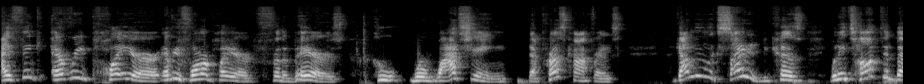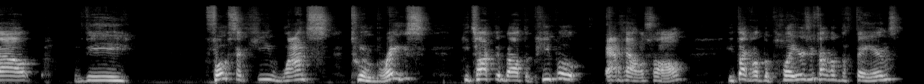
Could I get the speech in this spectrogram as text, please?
I think every player, every former player for the Bears who were watching that press conference got a little excited because when he talked about the folks that he wants to embrace, he talked about the people at Halas Hall, he talked about the players, he talked about the fans,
